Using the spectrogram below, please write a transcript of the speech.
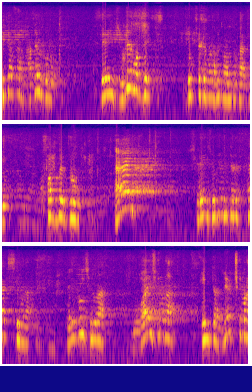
এটা আপনার নাজেল হলো যেই যুগের মধ্যে, যুগ থেকে বলা হয়তো অন্ধকার যুগ, অসভ্যের যুগ সেই যুগের ভিতরে ফ্যাক্স ছিল না টেলিফোন ছিল না মোবাইল ছিল না ইন্টারনেট ছিল না।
